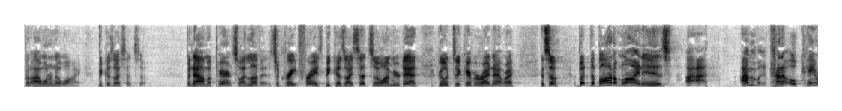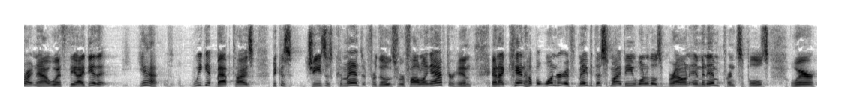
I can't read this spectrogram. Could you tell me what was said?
but I want to know why because I said so but now I'm a parent, so I love it. It's a great phrase because I said so. I'm your dad. Go take care of it right now, right? And so, but the bottom line is, I, I, I'm kind of okay right now with the idea that yeah, we get baptized because Jesus commands it for those who are following after him. And I can't help but wonder if maybe this might be one of those brown M&M principles where,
